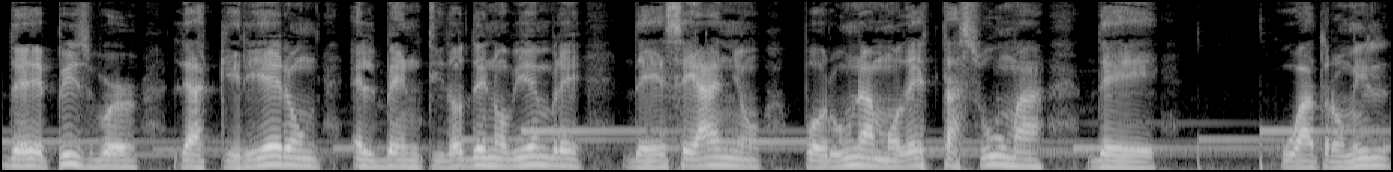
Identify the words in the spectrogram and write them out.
de Pittsburgh le adquirieron el 22 de noviembre de ese año por una modesta suma de 4 mil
